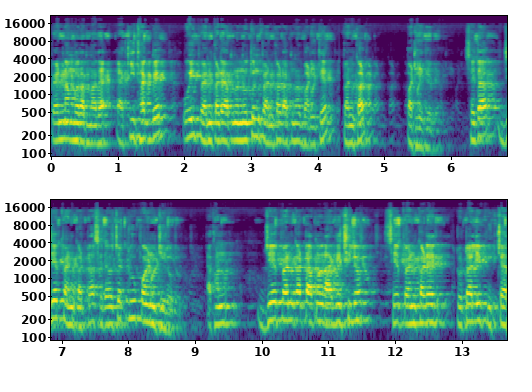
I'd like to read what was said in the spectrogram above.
PAN number আপনার একই থাকবে, ওই প্যান কার্ডে আপনার নতুন প্যান কার্ড আপনার বাড়িতে প্যান কার্ড পাঠিয়ে দেবে। সেটা যে প্যান কার্ডটা সেটা হচ্ছে টু পয়েন্ট জিরো এখন যে প্যান কার্ডটা আপনার আগে ছিল, সে প্যান কার্ডের টোটালি পিকচার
